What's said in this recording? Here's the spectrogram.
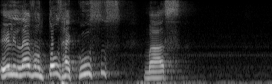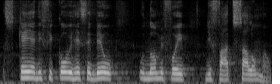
ele levantou os recursos, mas quem edificou e recebeu o nome foi de fato Salomão.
